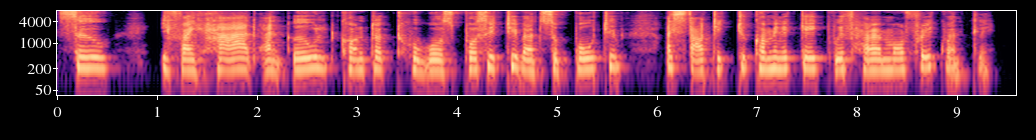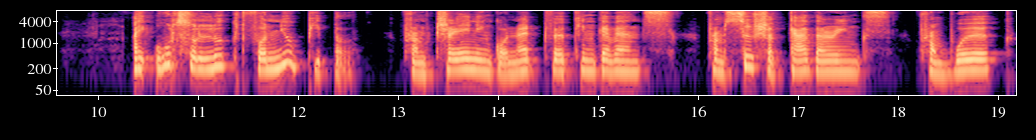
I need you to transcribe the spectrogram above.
So if I had an old contact who was positive and supportive, I started to communicate with her more frequently. I also looked for new people from training or networking events, from social gatherings, from work,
